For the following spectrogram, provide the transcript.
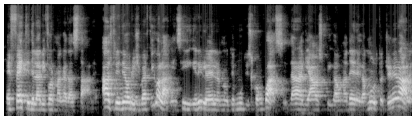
effetti della riforma catastale. Altri teorici particolari si rivelano temuti sconquassi. Draghi auspica una delega molto generale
